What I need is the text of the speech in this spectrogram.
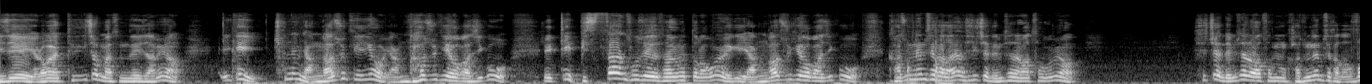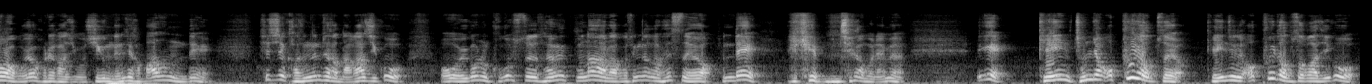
이제 여러 가지 특이점 말씀드리자면, 이게 천연 양가죽이에요. 양가죽이어가지고, 이게 꽤 비싼 소재를 사용했더라고요. 이게 양가죽이어가지고, 가죽 냄새가 나요. 실제 냄새를 맡아보면. 실제 냄새를 맡아보면 가죽 냄새가 나더라고요. 그래가지고 지금 냄새가 빠졌는데, 실제 가죽 냄새가 나가지고 어 이거는 고급 소재 사용했구나 라고 생각을 했어요. 근데 이게 문제가 뭐냐면 이게 개인 전용 어플이 없어요. 개인적인 어플이 없어가지고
